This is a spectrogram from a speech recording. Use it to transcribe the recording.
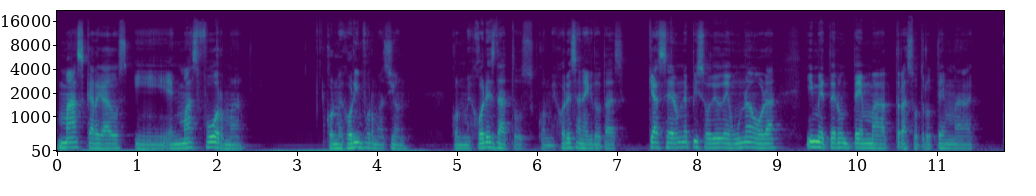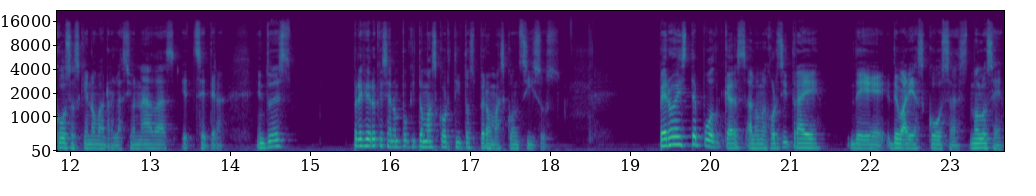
más cargados y en más forma, con mejor información, con mejores datos, con mejores anécdotas, que hacer un episodio de una hora y meter un tema tras otro tema, cosas que no van relacionadas, etc. Entonces, prefiero que sean un poquito más cortitos pero más concisos. Pero este podcast a lo mejor sí trae de, varias cosas, no lo sé.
